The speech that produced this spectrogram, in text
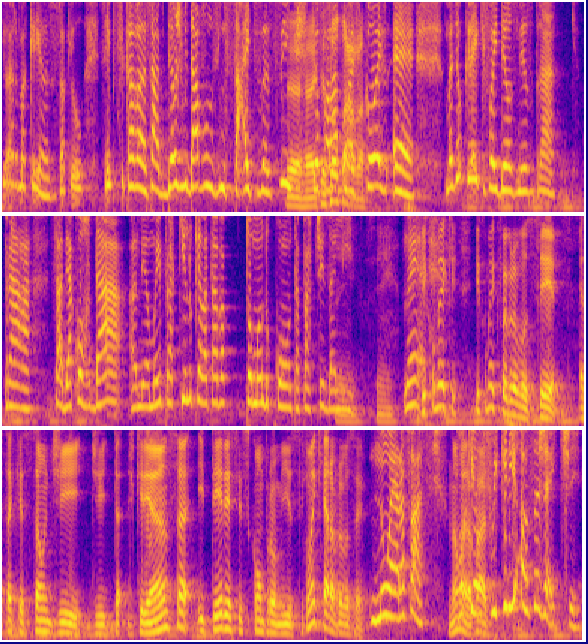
Eu era uma criança, só que eu sempre ficava, sabe, Deus me dava uns insights assim, que eu falava soltava. umas coisas. É. Mas eu creio que foi Deus mesmo pra, pra sabe, acordar a minha mãe para aquilo que ela estava tomando conta a partir dali. Sim. Né? E, como é que, e como é que foi pra você essa questão de, de, de criança e ter esses compromissos? Como é que era pra você? Não era fácil. Não porque era eu fácil? fui criança, gente.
